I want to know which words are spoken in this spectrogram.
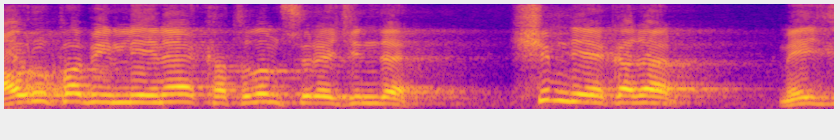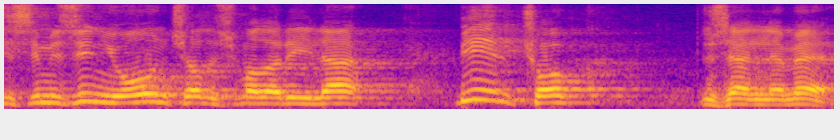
Avrupa Birliği'ne katılım sürecinde şimdiye kadar meclisimizin yoğun çalışmalarıyla birçok düzenleme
